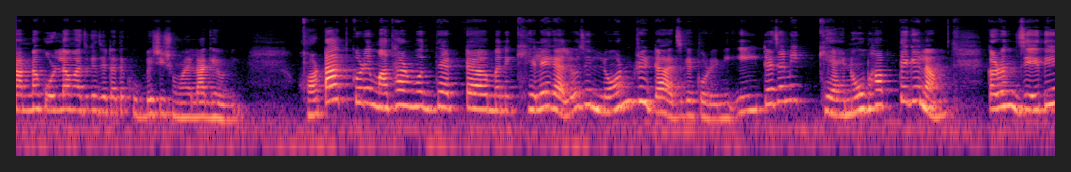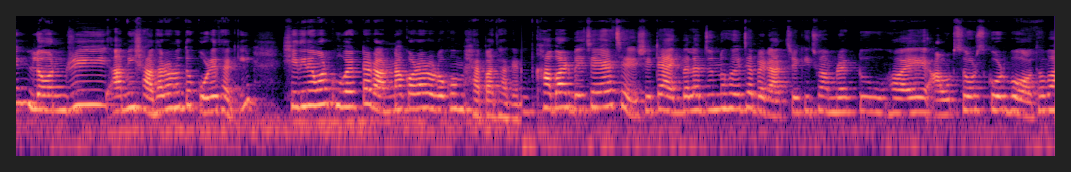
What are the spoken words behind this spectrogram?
রান্না করলাম আজকে যেটাতে খুব বেশি সময় লাগেও নি। হঠাৎ করে মাথার মধ্যে একটা মানে খেলে গেল যে লন্ড্রিটা আজকে করে নি এইটা যে আমি কেন ভাবতে গেলাম? কারণ যেদিন লন্ড্রি আমি সাধারণত করে থাকি, সেদিন আমার খুব একটা রান্না করার ওরকম হ্যাপা থাকে না। খাবার বেঁচে গেছে, সেটা একবেলার জন্য হয়ে যাবে, রাত্রে কিছু আমরা একটু হয় আউটসোর্স করব অথবা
